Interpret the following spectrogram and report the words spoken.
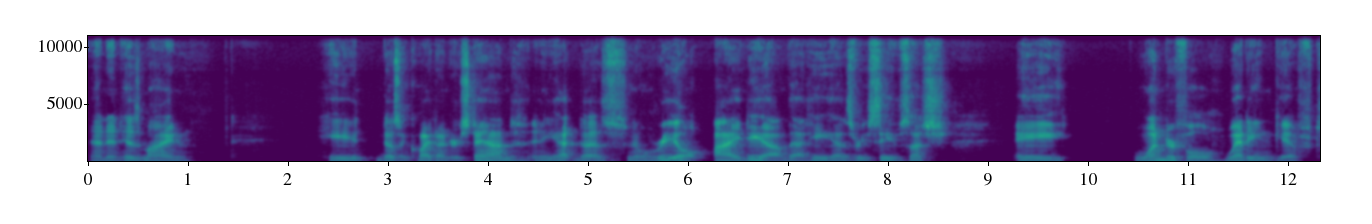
And in his mind, he doesn't quite understand, and he has no real idea that he has received such a wonderful wedding gift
